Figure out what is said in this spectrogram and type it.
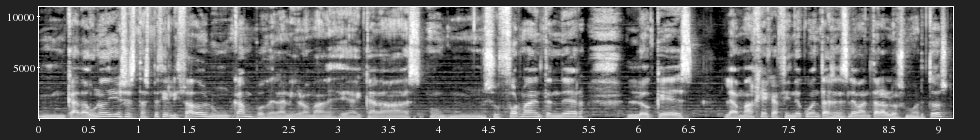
mm, cada uno de ellos está especializado en un campo de la nigromancia y cada mm, su forma de entender lo que es la magia que a fin de cuentas es levantar a los muertos,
